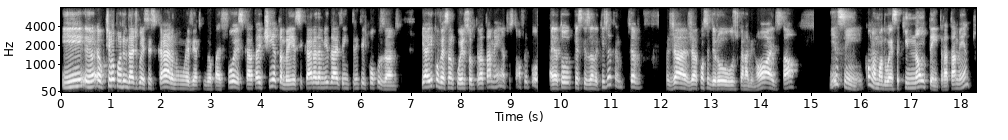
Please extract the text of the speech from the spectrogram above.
E eu, tive a oportunidade de conhecer esse cara num evento que meu pai foi. Esse cara tá, e tinha também, esse cara é da minha idade, tem 30 e poucos anos. E aí, conversando com ele sobre tratamentos tal, eu falei, pô, aí eu tô pesquisando aqui, já, já, já, já considerou o uso de canabinoides e tal. E assim, como é uma doença que não tem tratamento,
